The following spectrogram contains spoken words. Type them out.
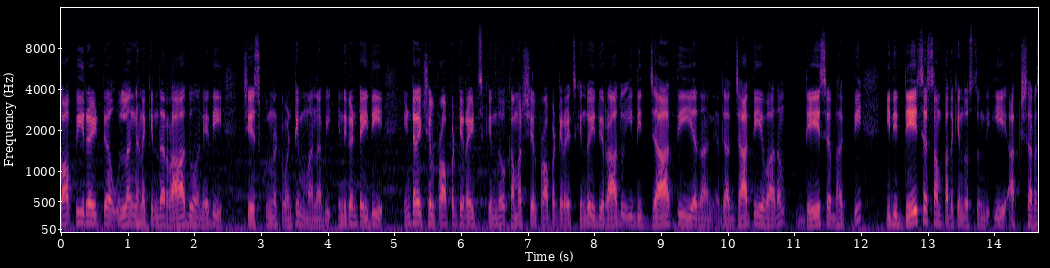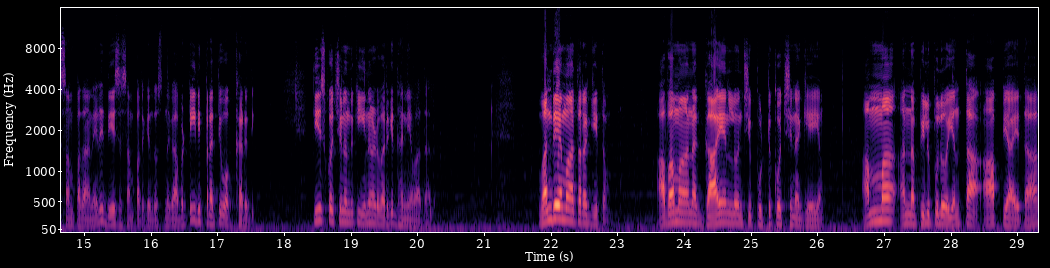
కాపీరైట్ ఉల్లంఘన కింద రాదు అనేది చేసుకున్నటువంటి మనవి. ఎందుకంటే ఇది ఇంటలెక్చువల్ ప్రాపర్టీ రైట్స్ కిందో కమర్షియల్ ప్రాపర్టీ రైట్స్ కిందో ఇది రాదు. ఇది జాతీయ దాని జాతీయవాదం దేశభక్తి ఇది దేశ సంపద కింద వస్తుంది. ఈ అక్షర సంపద అనేది దేశ సంపద కింద వస్తుంది కాబట్టి ఇది ప్రతి ఒక్కరిది. తీసుకొచ్చినందుకు ఈనాడు వారికి ధన్యవాదాలు. వందే మాతర గీతం. అవమాన గాయంలోంచి పుట్టుకొచ్చిన గేయం. అమ్మ అన్న పిలుపులో ఎంత ఆప్యాయత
